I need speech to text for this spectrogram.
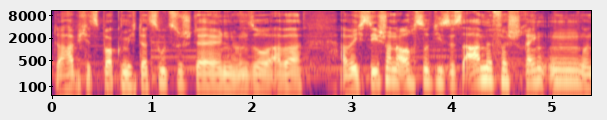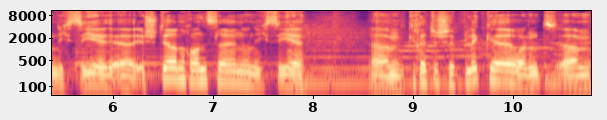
da habe ich jetzt Bock, mich dazuzustellen und so. Aber, aber ich sehe schon auch so dieses Arme verschränken und ich sehe äh, Stirn runzeln und ich sehe ähm, kritische Blicke und ähm,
